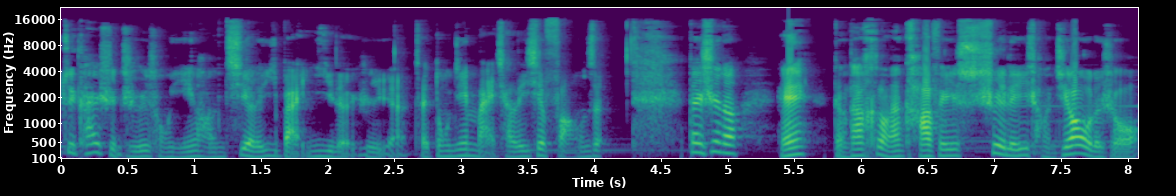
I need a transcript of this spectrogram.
最开始只是从银行借了一百亿的日元，在东京买下了一些房子，但是呢，哎，等他喝完咖啡睡了一场觉的时候，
